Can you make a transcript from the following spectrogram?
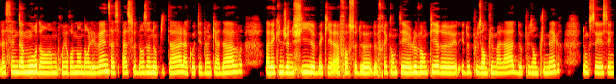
la scène d'amour dans mon premier roman, Dans les veines, ça se passe dans un hôpital, à côté d'un cadavre, avec une jeune fille bah, qui, à force de, de, fréquenter le vampire, est de plus en plus malade, de plus en plus maigre. Donc, c'est une,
